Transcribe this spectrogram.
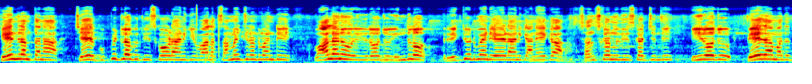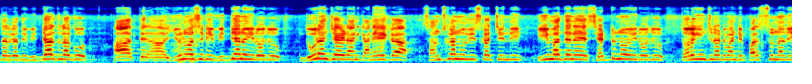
కేంద్రం తన చే గుప్పిట్లోకి తీసుకోవడానికి వాళ్ళకు సంబంధించినటువంటి వాళ్ళను ఈరోజు ఇందులో రిక్రూట్మెంట్ చేయడానికి అనేక సంస్కరణలు తీసుకొచ్చింది. ఈరోజు పేద మధ్యతరగతి విద్యార్థులకు ఆ యూనివర్సిటీ విద్యను ఈరోజు దూరం చేయడానికి అనేక సంస్కరణలు తీసుకొచ్చింది. ఈ మధ్యనే సెట్ను ఈరోజు తొలగించినటువంటి పరిస్థితి ఉన్నది.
